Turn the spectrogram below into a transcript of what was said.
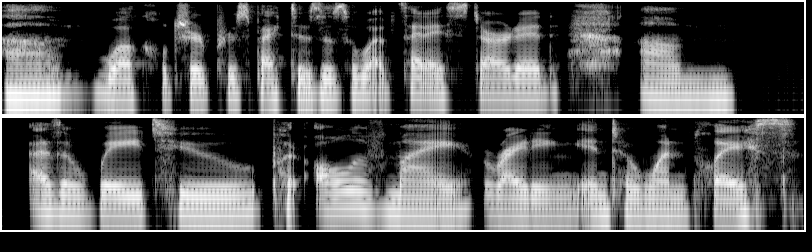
Um, Well Cultured Perspectives is a website I started um, as a way to put all of my writing into one place.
